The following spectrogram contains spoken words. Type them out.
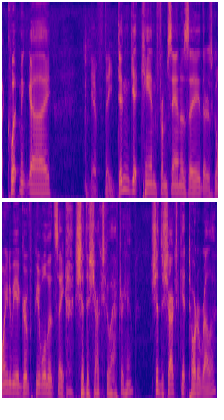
equipment guy, if they didn't get canned from San Jose, there's going to be a group of people that say, should the Sharks go after him? Should the Sharks get Tortorella?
